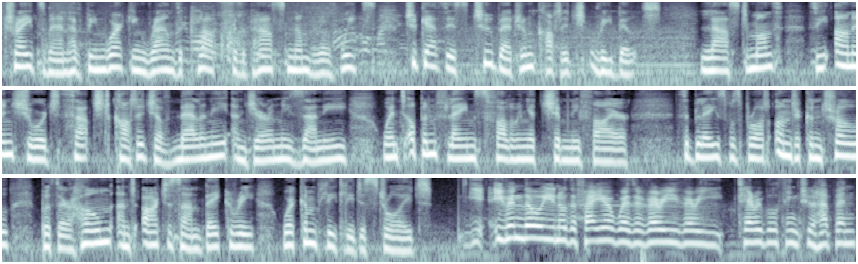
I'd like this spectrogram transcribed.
Tradesmen have been working round the clock for the past number of weeks to get this two bedroom cottage rebuilt. Last month, the uninsured thatched cottage of Melanie and Jeremy Zani went up in flames following a chimney fire. The blaze was brought under control, but their home and artisan bakery were completely destroyed even though you know the fire was a very very terrible thing to happen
